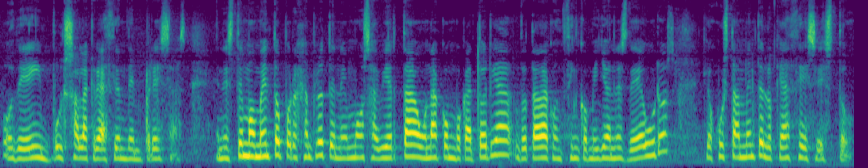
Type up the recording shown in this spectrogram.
o de impulso a la creación de empresas. En este momento, por ejemplo, tenemos abierta una convocatoria dotada con 5 millones de euros que justamente lo que hace es esto,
